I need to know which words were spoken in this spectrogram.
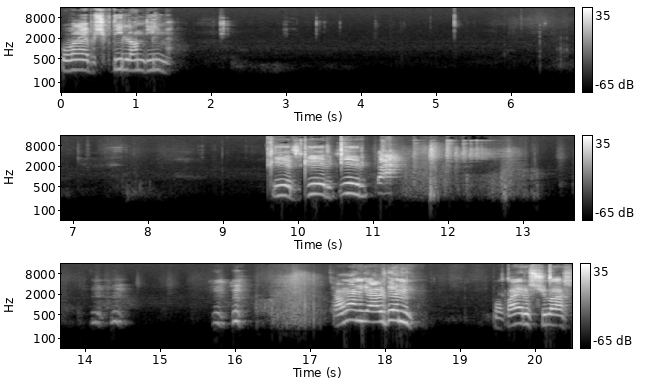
Bu bana yapışık değil lan değil mi? Gir gir gir. Tamam geldim. Papyrusçular.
